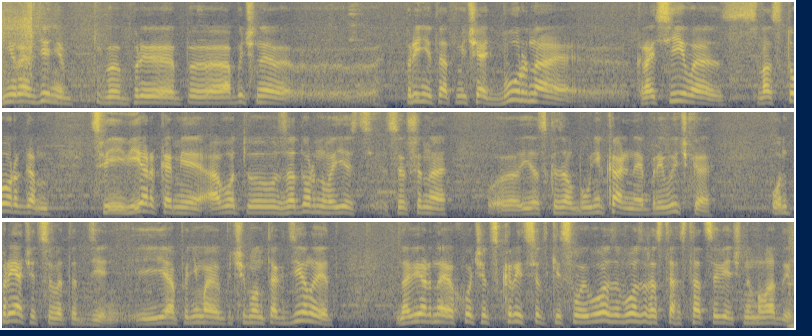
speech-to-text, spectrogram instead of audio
Дни рождения п- обычно э, принято отмечать бурно, э, красиво, с восторгом, с фейерверками. А вот у Задорнова есть совершенно, э, я сказал бы, уникальная привычка. Он прячется в этот день. И я понимаю, почему он так делает. Наверное, хочет скрыть все-таки свой воз- возраст и остаться вечно молодым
